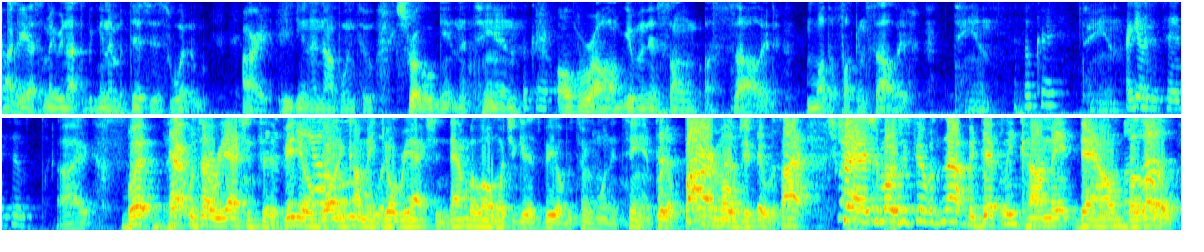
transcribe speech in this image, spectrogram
I guess maybe not the beginning, but this is what. All right, he getting a nine point two. Struggle getting a ten. Okay. Overall, I'm giving this song a solid, motherfucking solid ten. Okay. Ten. I give it a ten too. All right, but that was our reaction to the video. Go and comment your reaction down below once you get this video between one and ten. Put a fire emoji if it was hot, trash emoji if it was not, but definitely comment down below.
